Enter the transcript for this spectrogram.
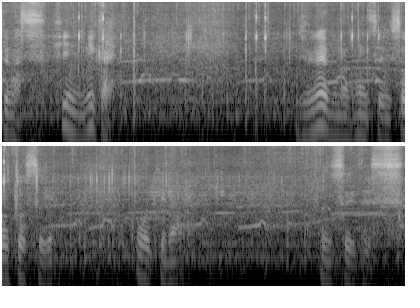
出ます。日に2回。ジュネーブの噴水に相当する大きな噴水です。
